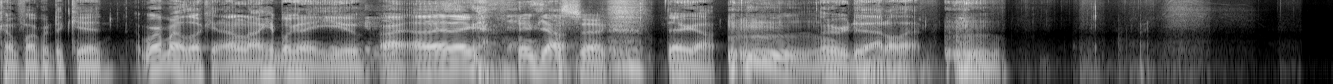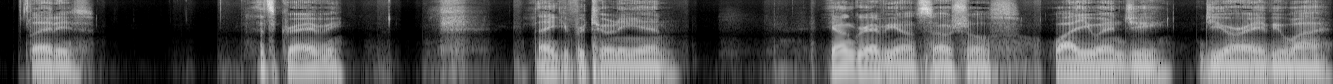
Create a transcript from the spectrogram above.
come fuck with the kid. Where am I looking? I don't know. I keep looking at you. All right, uh, there, you go. there you go. Sick. There you go. Let me redo that. All that, ladies. It's gravy. Thank you for tuning in. Yung Gravy on socials. Y U N G G R A V Y.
